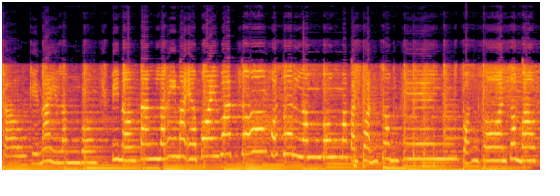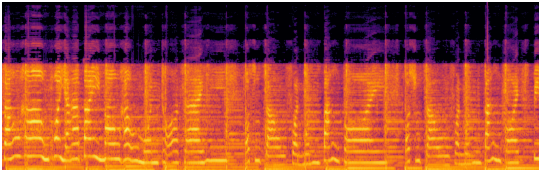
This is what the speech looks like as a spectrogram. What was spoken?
เจ้าเกในลำวงพี่น้องตั้งไหลมาแอวปอยวัดลงขอส่วนลำวงมาปั่นฟอนจอมเพลงฟอนฟอนจอมเบาสาวเฮาขออย่าไปเมาเฮามนต์ถอใจ อสู้เจ้าฟอนมนปังปอยขอสู้เจ้าฟอนมนปังปอย พี่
